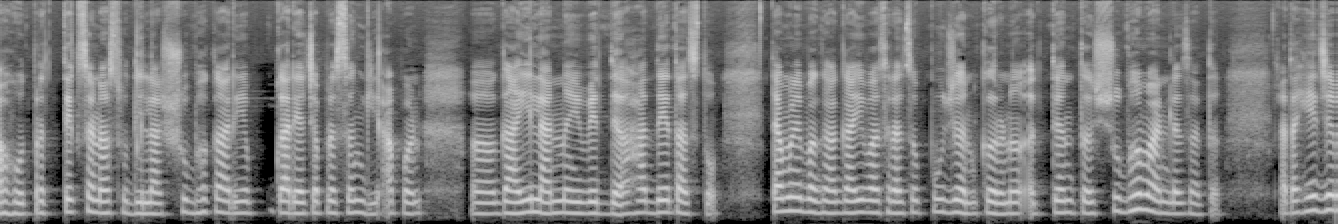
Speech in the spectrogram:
आहोत. प्रत्येक सणासुदीला शुभ कार्य कार्याच्या प्रसंगी आपण गाईला नैवेद्य हा देत असतो. त्यामुळे बघा गाई वासराचं पूजन करणं अत्यंत शुभ मानलं जातं. आता हे जे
